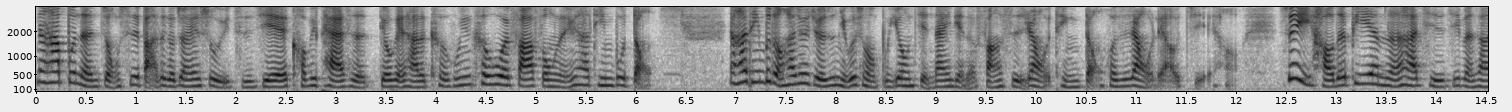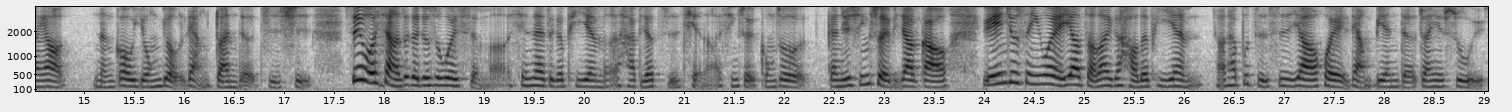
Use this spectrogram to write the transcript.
那他不能总是把这个专业术语直接 copy p a s t 丢给他的客户，因为客户会发疯的，因为他听不懂。那他听不懂，他就会觉得说，你为什么不用简单一点的方式让我听懂，或是让我了解？哈，所以好的 PM 呢，他其实基本上要。能够拥有两端的知识，所以我想这个就是为什么现在这个 PM，它比较值钱啊，薪水工作感觉薪水比较高，原因就是因为要找到一个好的 PM，然后他不只是要会两边的专业术语，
